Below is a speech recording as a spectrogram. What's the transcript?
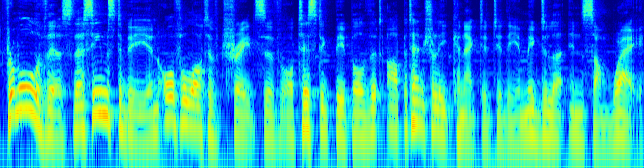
From all of this, there seems to be an awful lot of traits of autistic people that are potentially connected to the amygdala in some way.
